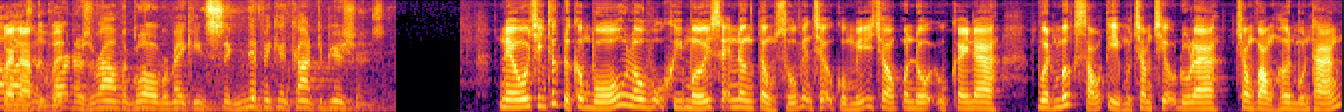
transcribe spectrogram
Ukraine tự vệ. Nếu chính thức được công bố, lô vũ khí mới sẽ nâng tổng số viện trợ của Mỹ cho quân đội Ukraine vượt mức 6 tỷ 100 triệu đô la trong vòng hơn 4 tháng.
